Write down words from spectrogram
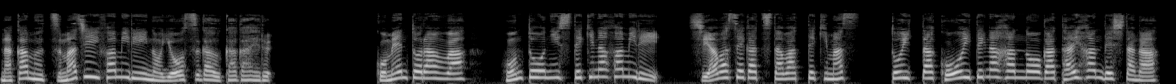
仲むつまじいファミリーの様子が伺える。コメント欄は、本当に素敵なファミリー、幸せが伝わってきます。といった好意的な反応が大半でしたが、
